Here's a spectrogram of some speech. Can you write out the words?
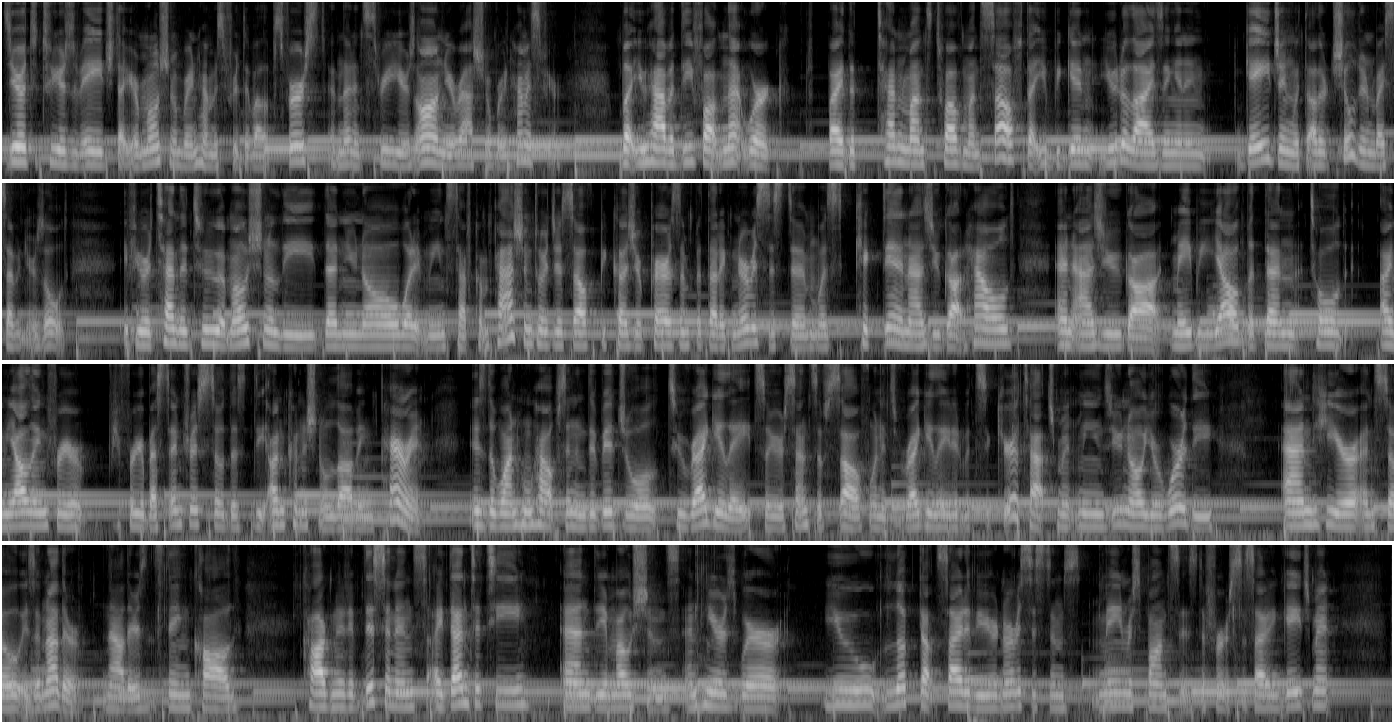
zero to two years of age that your emotional brain hemisphere develops first, and then it's three years on your rational brain hemisphere. But you have a default network by the 10 month, 12 month self that you begin utilizing and engaging with other children by seven years old. If you're attended to emotionally, then you know what it means to have compassion towards yourself because your parasympathetic nervous system was kicked in as you got held and as you got maybe yelled, but then told, I'm yelling for your for your best interest. So this, the unconditional loving parent is the one who helps an individual to regulate. So your sense of self, when it's regulated with secure attachment, means you know you're worthy, and here and so is another. Now there's this thing called cognitive dissonance, identity, and the emotions. And here's where you looked outside of you, your nervous system's main responses. The first, societal engagement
